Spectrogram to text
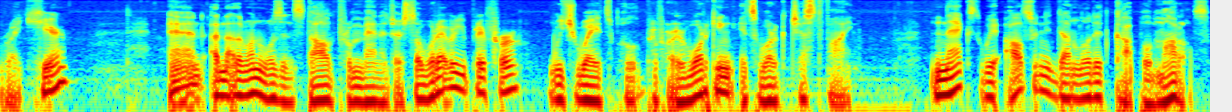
right here. And another one was installed from manager. So whatever you prefer, which way it will prefer working, it's worked just fine. Next, we also need downloaded couple models.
